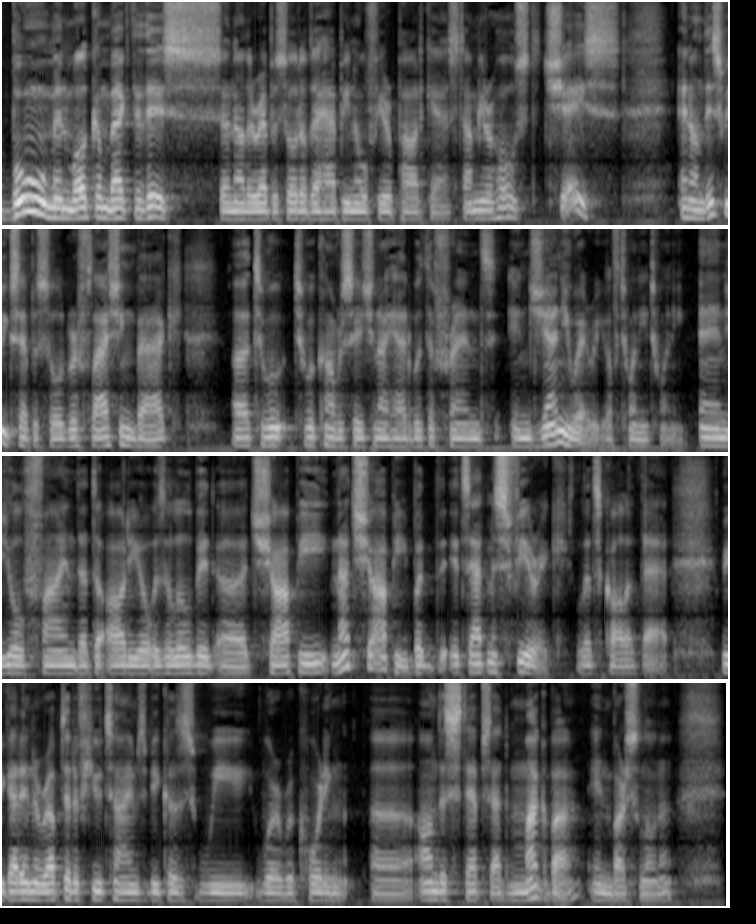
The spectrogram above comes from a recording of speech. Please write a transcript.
Boom, and welcome back to this, another episode of the Happy No Fear podcast. I'm your host, Chase. And on this week's episode, we're flashing back uh, to, to a conversation I had with a friend in January of 2020. And you'll find that the audio is a little bit uh, choppy, not choppy, but it's atmospheric, let's call it that. We got interrupted a few times because we were recording uh, on the steps at MACBA in Barcelona.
